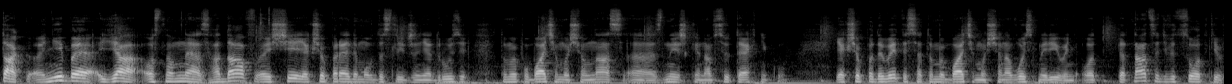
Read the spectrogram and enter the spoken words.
Так, е, ніби я основне згадав. Е, Ще якщо перейдемо в дослідження, друзі, то ми побачимо, що в нас е, знижки на всю техніку. Якщо подивитися, то ми бачимо, що на 8 рівень от 15%,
